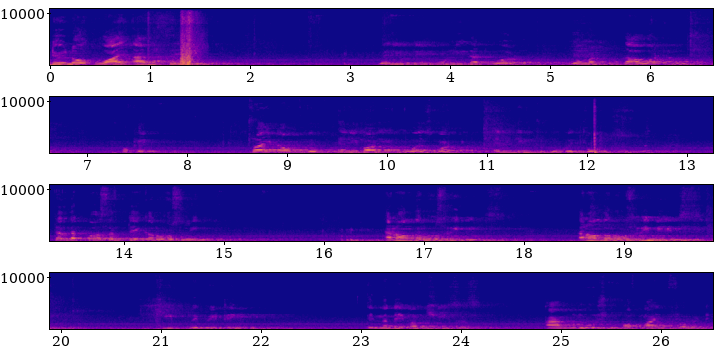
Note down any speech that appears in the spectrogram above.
do you know why I'm saying? When you take only that word, woman, thou art loose, okay? Try it out with anybody who has got anything to do with bones. Tell that person, take a rosary, and on the rosary beads, and on the rosary beads, keep repeating, in the name of Jesus, I am loosed of my infirmity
